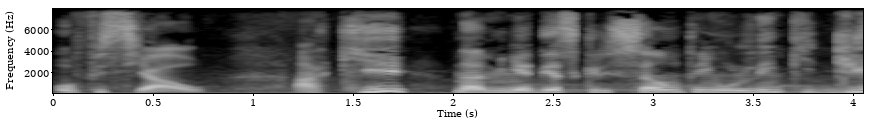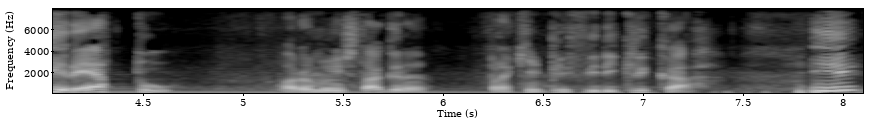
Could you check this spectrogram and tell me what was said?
Oficial. Aqui na minha descrição tem um link direto para o meu Instagram, para quem preferir clicar. E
